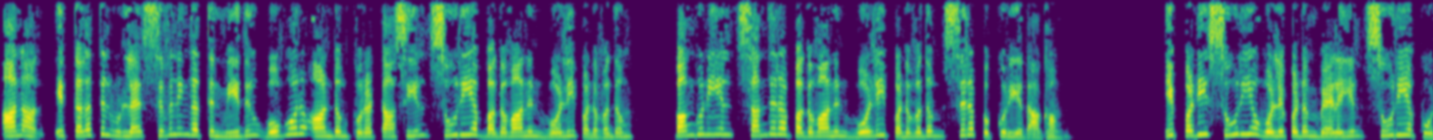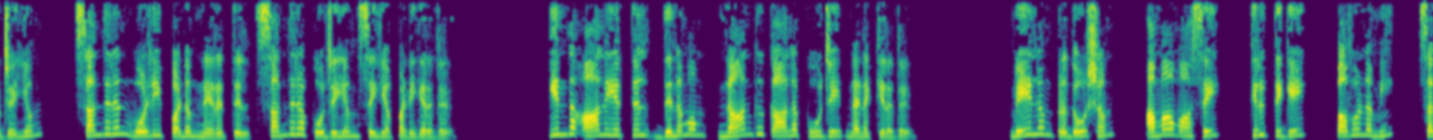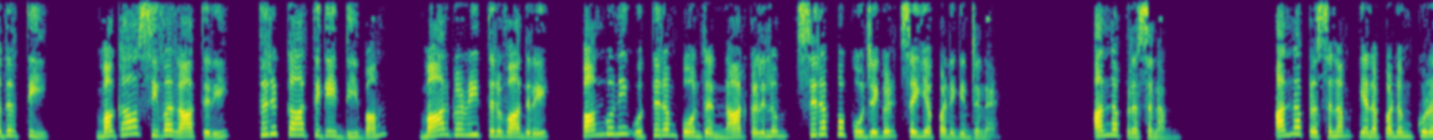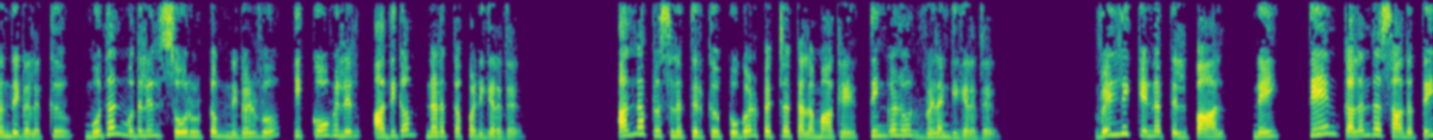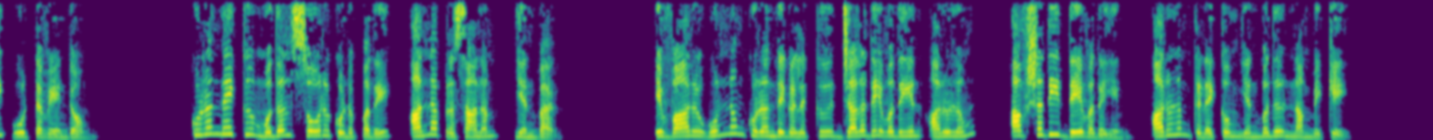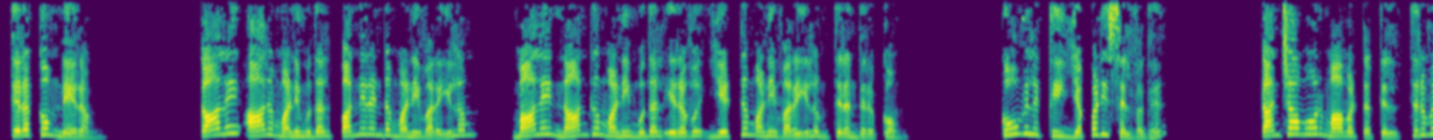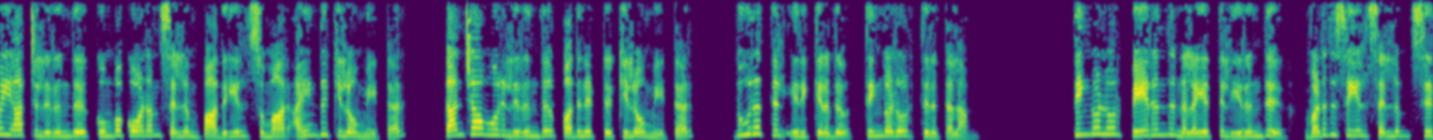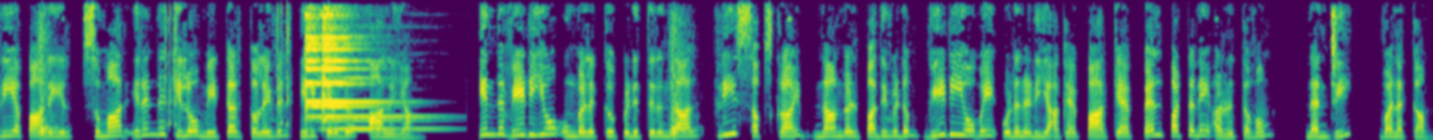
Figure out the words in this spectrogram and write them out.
ஆனால் இத்தலத்தில் உள்ள சிவலிங்கத்தின் மீது ஒவ்வொரு ஆண்டும் புரட்டாசியில் சூரிய பகவானின் ஒளி படுவதும் பங்குனியில் சந்திர பகவானின் ஒளி படுவதும் சிறப்புக்குரியதாகும். இப்படி சூரிய ஒளிப்படும் வேளையில் சூரிய பூஜையும் சந்திரன் ஒளி படும் நேரத்தில் சந்திர பூஜையும் செய்யப்படுகிறது. இந்த ஆலயத்தில் தினமும் நான்கு கால பூஜை நடக்கிறது. மேலும் பிரதோஷம் அமாவாசை கிருத்திகை பௌர்ணமி சதுர்த்தி மகா சிவராத்திரி திருக்கார்த்திகை தீபம் மார்கழி திருவாதிரை பங்குனி உத்திரம் போன்ற நாட்களிலும் சிறப்பு பூஜைகள் செய்யப்படுகின்றன. அன்னப்பிரசனம். அன்னப்பிரசனம் எனப்படும் குழந்தைகளுக்கு முதன் முதலில் சோறூட்டும் நிகழ்வு இக்கோவிலில் அதிகம் நடத்தப்படுகிறது. அன்னப்பிரசனத்திற்கு புகழ்பெற்ற தலமாக திங்களூர் விளங்குகிறது. வெள்ளிக்கிண்ணத்தில் பால் நெய் தேன் கலந்த சாதத்தை ஊட்ட வேண்டும். குழந்தைக்கு முதல் சோறு கொடுப்பதே அன்னப்பிரசானம் என்பர். இவ்வாறு உண்ணும் குழந்தைகளுக்கு ஜலதேவதையின் அருளும் அவ்ஷதி தேவதையின் அருளும் கிடைக்கும் என்பது நம்பிக்கை. திறக்கும் நேரம். காலை ஆறு மணி முதல் பன்னிரண்டு மணி வரையிலும் மாலை நான்கு மணி முதல் இரவு எட்டு மணி வரையிலும் திறந்திருக்கும். கோவிலுக்கு எப்படி செல்வது? தஞ்சாவூர் மாவட்டத்தில் திருவையாற்றிலிருந்து கும்பகோணம் செல்லும் பாதையில் சுமார் ஐந்து கிலோமீட்டர் தஞ்சாவூரிலிருந்து பதினெட்டு கிலோமீட்டர் தூரத்தில் இருக்கிறது திங்களூர் திருத்தலம். திங்களூர் பேருந்து நிலையத்தில் இருந்து வடதிசையில் செல்லும் சிறிய பாதையில் சுமார் இரண்டு கிலோமீட்டர் தொலைவில் இருக்கிறது ஆலயம். இந்த வீடியோ உங்களுக்கு பிடித்திருந்தால் ப்ளீஸ் சப்ஸ்கிரைப் நாங்கள் பதிவிடும் வீடியோவை உடனடியாக பார்க்க பெல் பட்டனை அழுத்தவும். நன்றி வணக்கம்.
